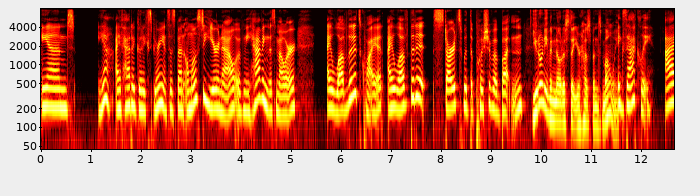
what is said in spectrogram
And yeah, I've had a good experience. It's been almost a year now of me having this mower. I love that it's quiet. I love that it starts with the push of a button. you don't even notice that your husband's mowing. Exactly. I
